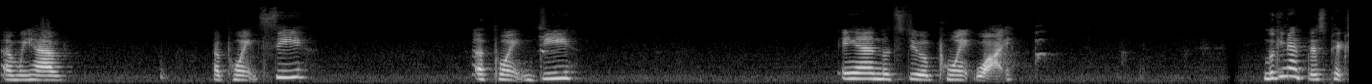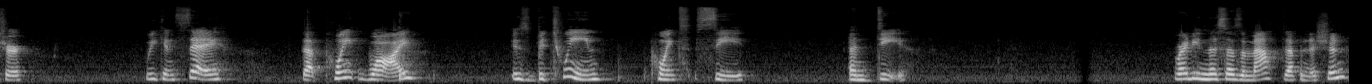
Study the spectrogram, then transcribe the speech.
And we have a point C, a point D, and let's do a point Y. Looking at this picture, we can say that point Y is between points C and D. Writing this as a math definition,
